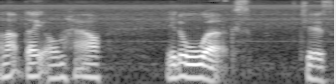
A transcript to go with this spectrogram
an update on how it all works. Cheers.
